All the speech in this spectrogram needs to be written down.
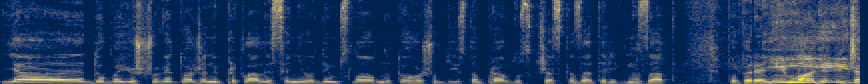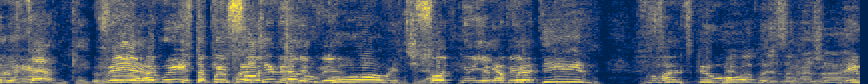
Я думаю, що ви теж не приклалися ні одним словом до того, щоб дійсно правду ще сказати рік назад попередній Ні, владі. І через це дорогенький. ви я і виступив такі проти сотні, як ви, Януковича. сотню, як я ви. б один в Луганській вам не області заважаємо. не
